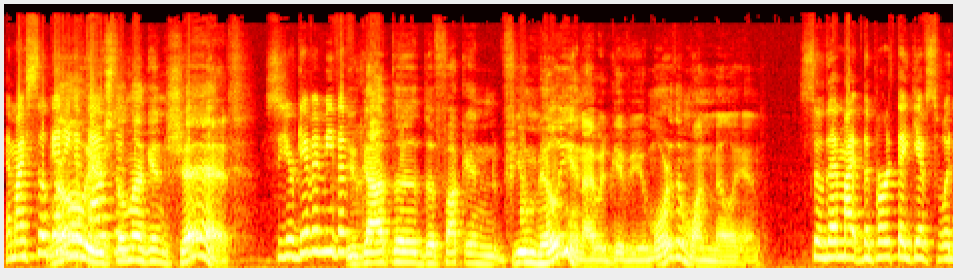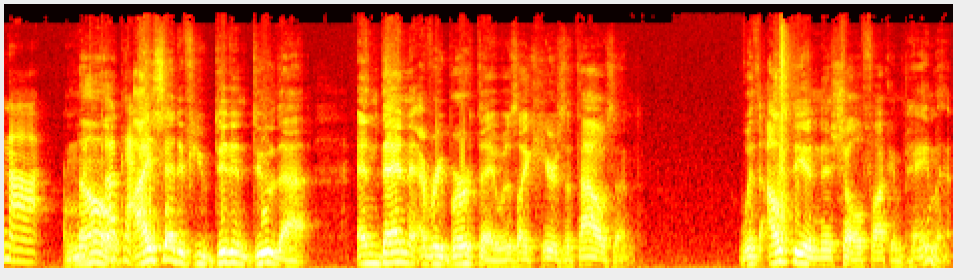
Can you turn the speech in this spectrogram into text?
Am I still getting No, a thousand? you're still not getting shit. so you're giving me the You got the the fucking few million. I would give you more than one million. So then my the birthday gifts would not No, Okay. I said if you didn't do that, and then every birthday was like, here's a thousand, without the initial fucking payment.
